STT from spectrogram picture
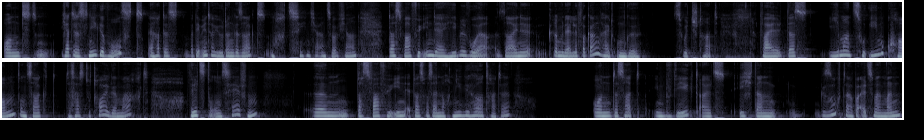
Und ich hatte das nie gewusst. Er hat das bei dem Interview dann gesagt, nach zehn Jahren, zwölf Jahren, das war für ihn der Hebel, wo er seine kriminelle Vergangenheit umgeswitcht hat. Weil dass jemand zu ihm kommt und sagt, das hast du toll gemacht, willst du uns helfen? Ähm, das war für ihn etwas, was er noch nie gehört hatte. Und das hat ihn bewegt, als ich dann gesucht habe, als mein Mann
